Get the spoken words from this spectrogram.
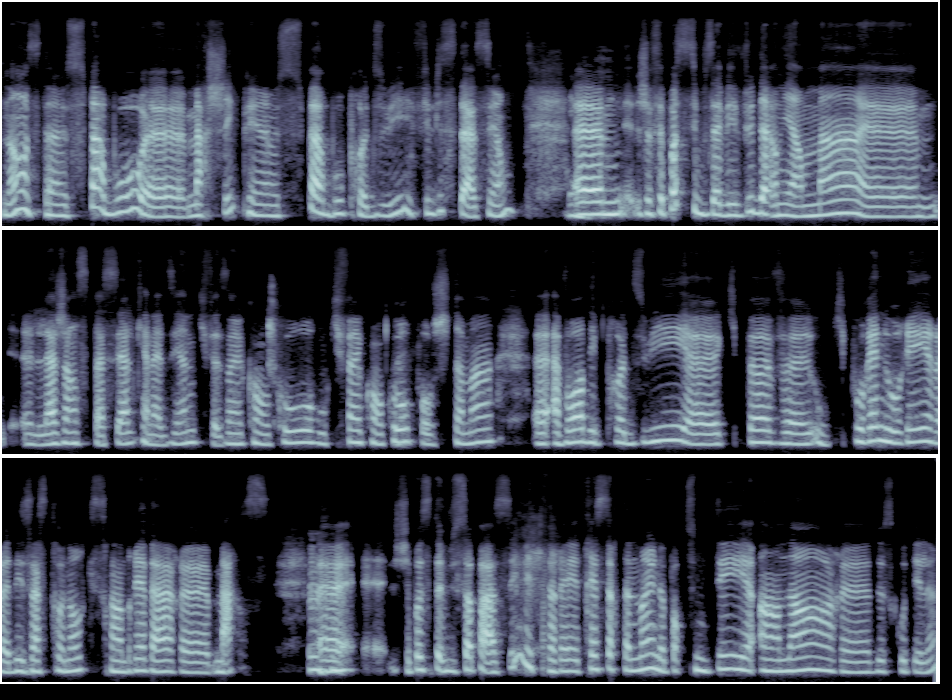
Non, c'est un super beau, heu, marché, puis un super beau produit. Félicitations. Merci. je ne sais pas si vous avez vu dernièrement, hem, l'Agence spatiale canadienne qui faisait un concours ou qui fait un concours pour justement, avoir des produits, qui peuvent, ou qui pourraient nourrir, des astronautes qui se rendraient vers, heu, Mars. Heu, Mmh je ne sais pas si tu as vu ça passer, mais tu aurais très certainement une opportunité en or, heu, de ce côté-là.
